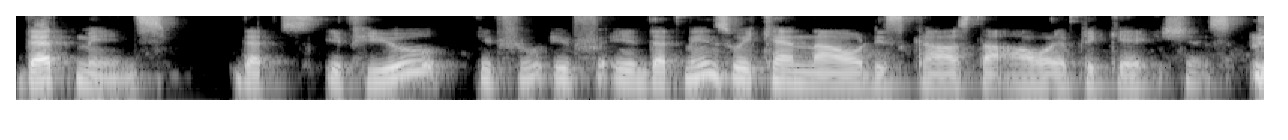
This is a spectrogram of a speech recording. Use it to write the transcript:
that means that if you if, if if that means we can now discuss the our applications.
